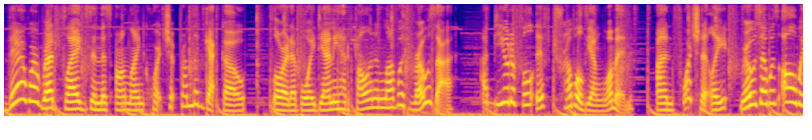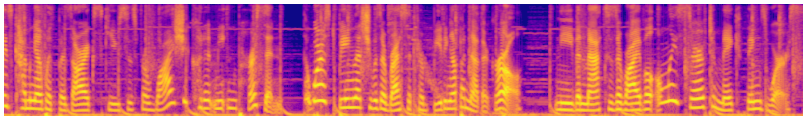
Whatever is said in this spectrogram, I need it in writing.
There were red flags in this online courtship from the get-go. Florida boy Danny had fallen in love with Rosa, a beautiful if troubled young woman. Unfortunately, Rosa was always coming up with bizarre excuses for why she couldn't meet in person, the worst being that she was arrested for beating up another girl. Nev and Max's arrival only served to make things worse,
